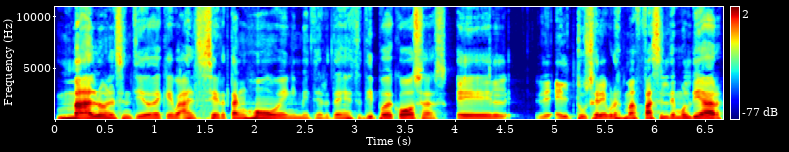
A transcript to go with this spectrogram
malo en el sentido de que al ser tan joven y meterte en este tipo de cosas, el, el- tu cerebro es más fácil de moldear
